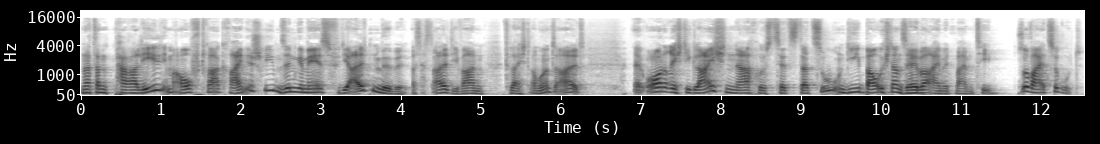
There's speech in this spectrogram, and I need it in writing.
und hat dann parallel im Auftrag reingeschrieben, sinngemäß für die alten Möbel, was heißt alt, die waren vielleicht drei Monate alt, äh, ordere ich die gleichen Nachrüstsets dazu und die baue ich dann selber ein mit meinem Team. So weit, so gut.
